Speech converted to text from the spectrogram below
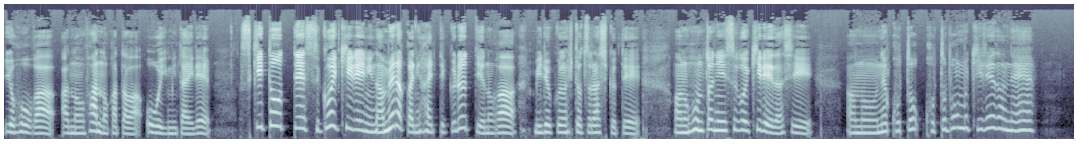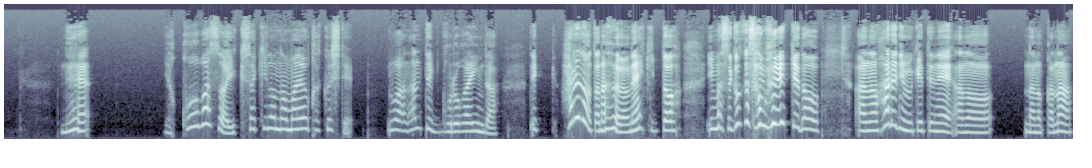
予報があのファンの方は多いみたいで透き通ってすごい綺麗に滑らかに入ってくるっていうのが魅力の一つらしくてあの本当にすごい綺麗だしあのねこと言葉も綺麗だね。ね。夜行バスは行き先の名前を隠してうわなんて語呂がいいんだ。で春の歌なんだろうねきっと。今すごく寒いけどあの春に向けてねあのなのかな。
